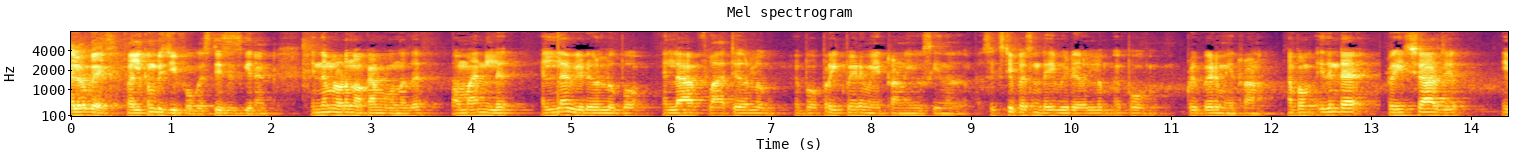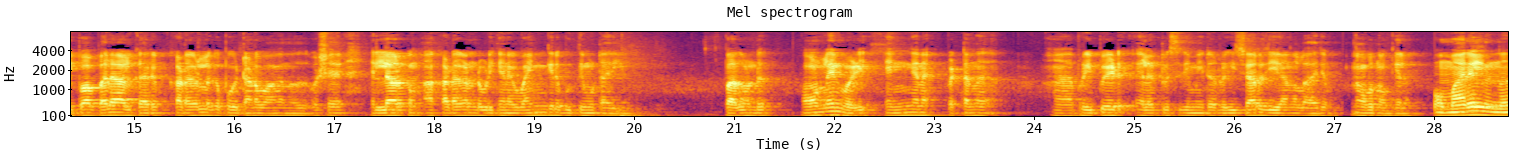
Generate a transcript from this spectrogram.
Hello guys welcome to G Focus this is Kiran ഇന്ന് നമ്മളിവിടെ നോക്കാൻ പോകുന്നത് ഒമാനിൽ എല്ലാ വീടുകളിലും ഇപ്പോൾ എല്ലാ ഫ്ലാറ്റുകളിലും ഇപ്പോൾ പ്രീപെയ്ഡ് മീറ്ററാണ് യൂസ് ചെയ്യുന്നത്. സിക്സ്റ്റി പെർസെന്റേജ് വീടുകളിലും ഇപ്പോൾ പ്രീപെയ്ഡ് മീറ്ററാണ് അപ്പം ഇതിന്റെ റീചാർജ് ഇപ്പോൾ പല ആൾക്കാരും കടകളിലൊക്കെ പോയിട്ടാണ് വാങ്ങുന്നത്. പക്ഷേ എല്ലാവർക്കും ആ കട കണ്ടുപിടിക്കാനൊക്കെ ഭയങ്കര ബുദ്ധിമുട്ടായിരിക്കും. അപ്പോൾ അതുകൊണ്ട് ഓൺലൈൻ വഴി എങ്ങനെ പെട്ടെന്ന് പ്രീപെയ്ഡ് ഇലക്ട്രിസിറ്റി മീറ്റർ റീചാർജ് ചെയ്യാന്നുള്ള കാര്യം നമുക്ക് നോക്കിയാലോ. ഒമാനിൽ നിന്ന്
